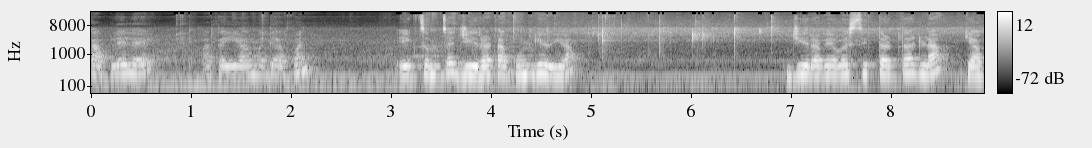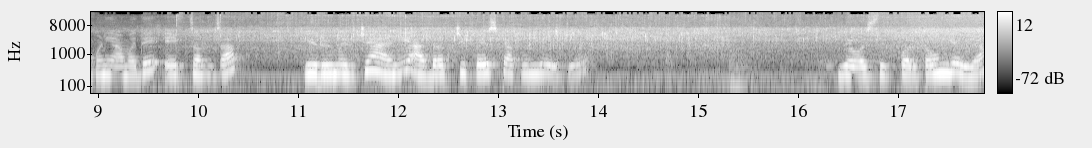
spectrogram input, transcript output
तापलेलं आहे. आता यामध्ये आपण एक चमचा जिरा टाकून घेऊया. जिरा व्यवस्थित तडतडला की आपण यामध्ये एक चमचा हिरवी मिरची आणि अद्रकची पेस्ट टाकून घ्यायची आहे. व्यवस्थित परतवून घेऊया.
